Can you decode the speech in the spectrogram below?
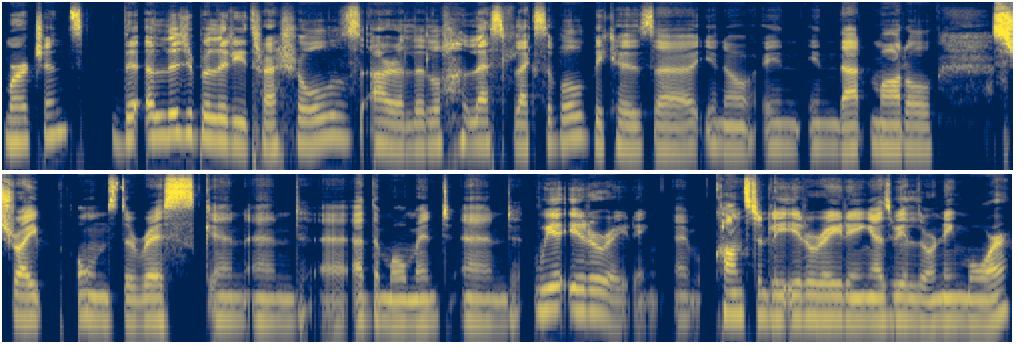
merchants. The eligibility thresholds are a little less flexible because, uh, you know, in, in that model, Stripe owns the risk and and uh, at the moment, and we are iterating and constantly iterating as we are learning more.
